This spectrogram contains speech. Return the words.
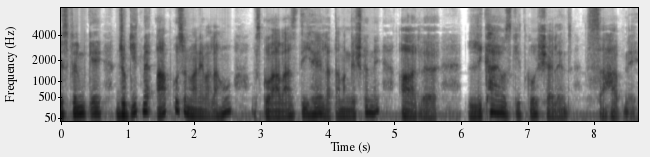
इस फ़िल्म के जो गीत मैं आपको सुनवाने वाला हूँ, उसको आवाज़ दी है लता मंगेशकर ने और लिखा है उस गीत को शैलेंद्र साहब ने।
